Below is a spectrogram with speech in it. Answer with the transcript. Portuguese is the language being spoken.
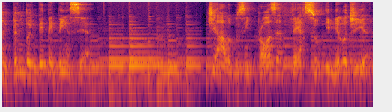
Cantando a Independência. Diálogos em prosa, verso e melodia.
